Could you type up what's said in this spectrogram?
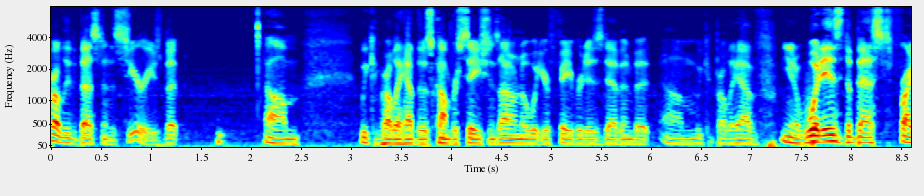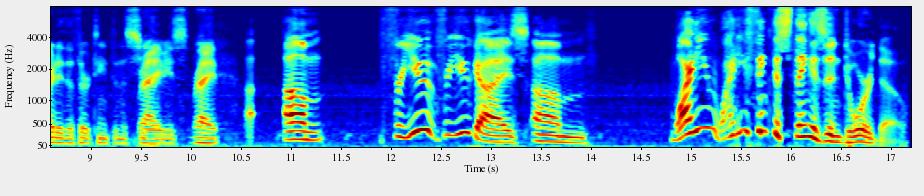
probably the best in the series, but um, we could probably have those conversations. I don't know what your favorite is, Devin, but um, we could probably have you know what is the best Friday the Thirteenth in the series. Right. Um, for you, for you guys, um, why do you why do you think this thing is endured though?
